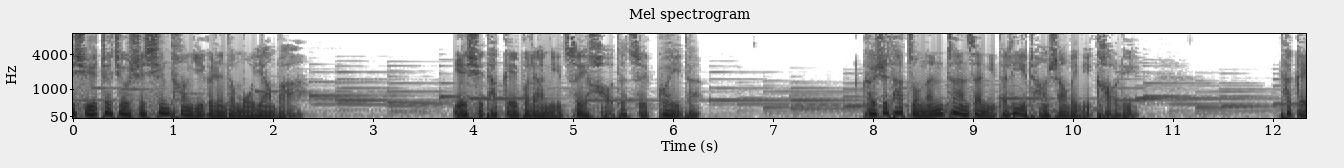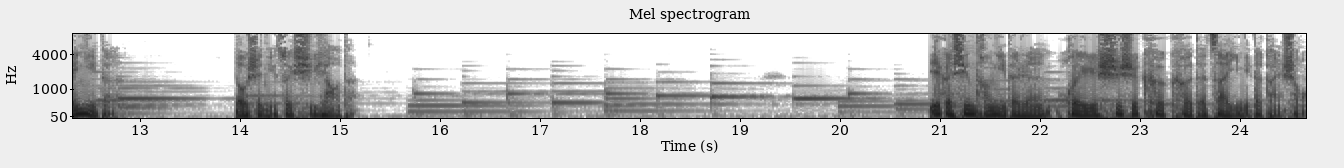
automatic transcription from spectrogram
许这就是心疼一个人的模样吧。也许他给不了你最好的、最贵的，可是他总能站在你的立场上为你考虑。他给你的，都是你最需要的。一个心疼你的人，会时时刻刻的在意你的感受，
